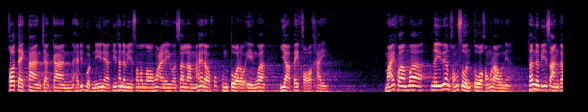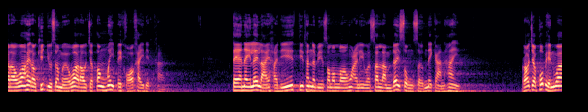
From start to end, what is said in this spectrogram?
พอแตกต่างจากการฮะดิษบทนี้เนี่ยที่ท่านนบีสุลต่านละฮ์อะลัยวะสัลลัมให้เราควบคุมตัวเราเองว่า อย่าไปขอใคร หมายความว่าในเรื่องของส่วนตัวของเราเนี่ยท่านนบีสั่งกับเราว่าให้เราคิดอยู่เสมอว่าเราจะต้องไม่ไปขอใครเด็ดขาด แต่ในหลายๆฮะดีษที่ท่านนบีสุลต่านละฮ์อะลัยวะสัลลัมได้ส่งเสริมในการให้ เราจะพบเห็นว่า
